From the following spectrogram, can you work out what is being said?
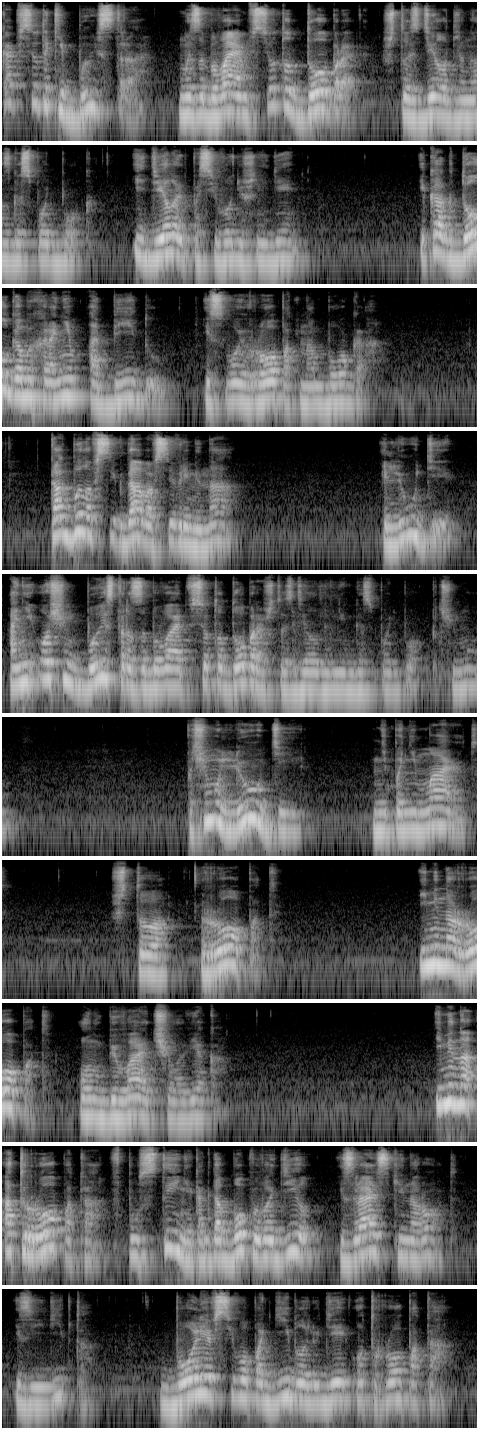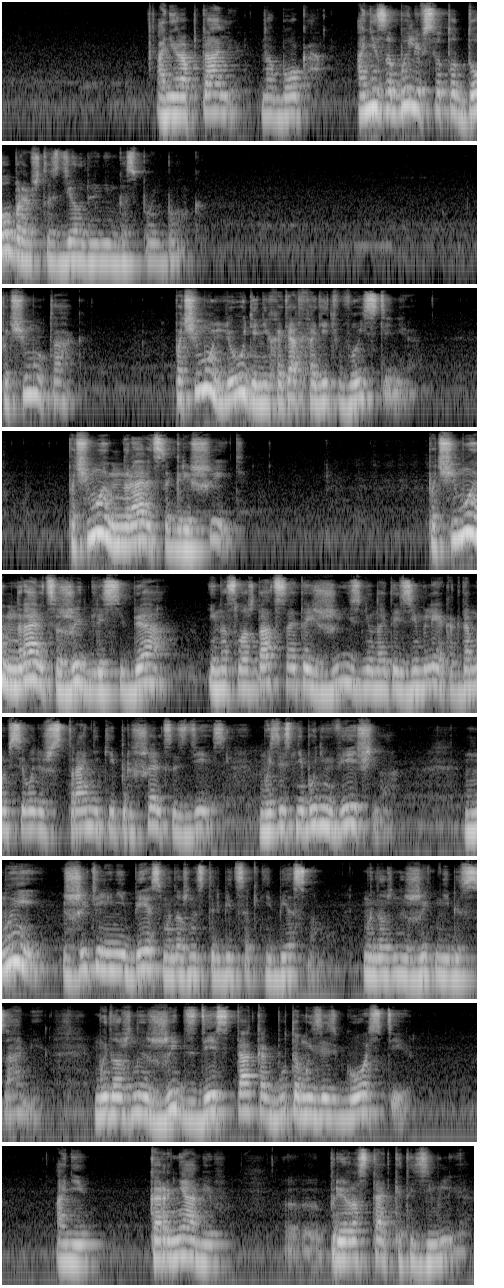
как все-таки быстро мы забываем все то доброе, что сделал для нас Господь Бог и делает по сегодняшний день. И как долго мы храним обиду и свой ропот на Бога. Так было всегда во все времена. Люди, они очень быстро забывают все то доброе, что сделал для них Господь Бог. Почему? Почему люди не понимают, что ропот, именно ропот, он убивает человека. Именно от ропота в пустыне, когда Бог выводил израильский народ из Египта, более всего погибло людей от ропота. Они роптали на Бога. Они забыли все то доброе, что сделал для них Господь Бог. Почему так? Почему люди не хотят ходить в истине? Почему им нравится грешить? Почему им нравится жить для себя и наслаждаться этой жизнью на этой земле, когда мы всего лишь странники и пришельцы здесь? Мы здесь не будем вечно. Мы, жители небес, мы должны стремиться к небесному. Мы должны жить небесами. Мы должны жить здесь так, как будто мы здесь гости, а не корнями прирастать к этой земле.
